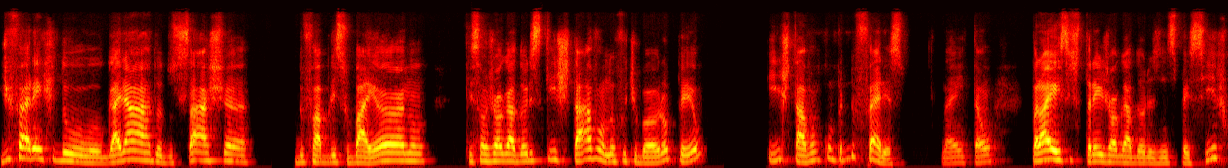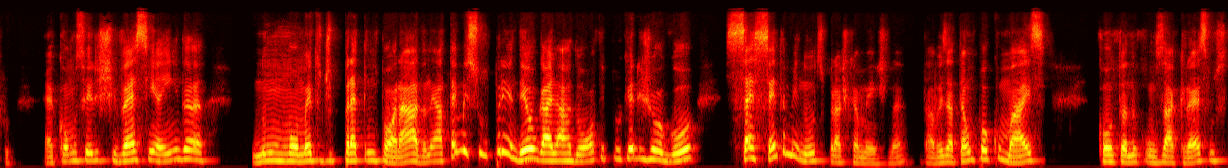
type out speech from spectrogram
Diferente do Galhardo, do Sacha, do Fabrício Baiano, que são jogadores que estavam no futebol europeu e estavam cumprindo férias. Né? Então, para esses três jogadores em específico, é como se eles estivessem ainda num momento de pré-temporada. Né? Até me surpreendeu o Galhardo ontem, porque ele jogou 60 minutos praticamente, né? talvez até um pouco mais, contando com os acréscimos.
